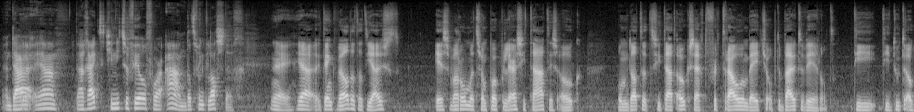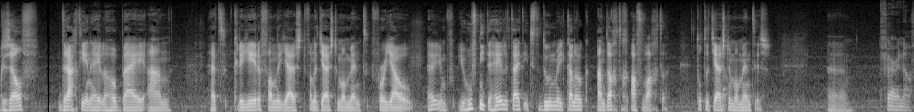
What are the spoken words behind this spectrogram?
en daar, ja. daar reikt het je niet zoveel voor aan. Dat vind ik lastig. Nee, ja, ik denk wel dat dat juist is waarom het zo'n populair citaat is ook. Omdat het citaat ook zegt, vertrouw een beetje op de buitenwereld. Die, die doet ook zelf, draagt hij een hele hoop bij aan het creëren van, de juist, van het juiste moment voor jou. je, hoeft niet de hele tijd iets te doen, maar je kan ook aandachtig afwachten tot het juiste moment is. Uh, Fair enough.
